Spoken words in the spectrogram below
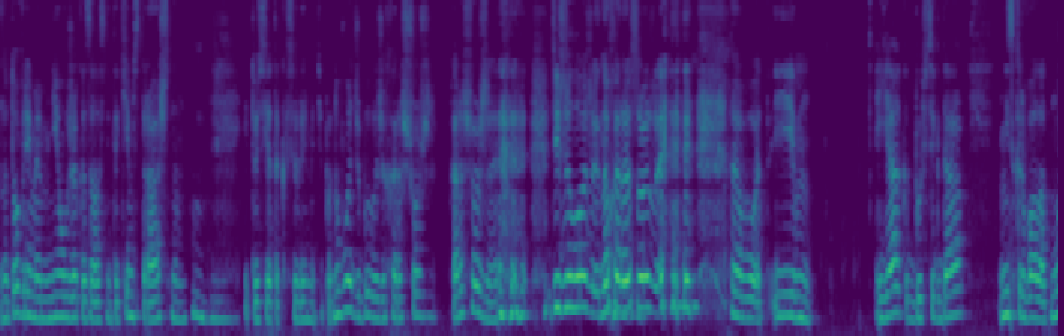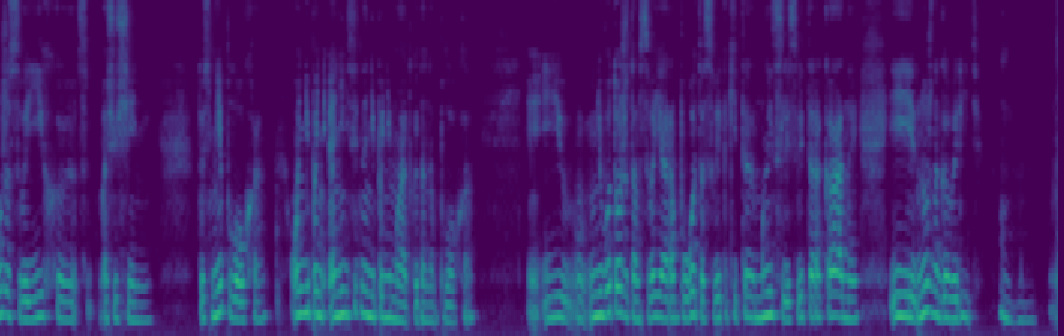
но то время мне уже казалось не таким страшным. Угу. И то есть я так все время типа, ну вот же было же хорошо же, хорошо же, тяжело же, но хорошо же. Вот. И я как бы всегда не скрывала от мужа своих э, ощущений. То есть мне плохо. Он не пон... Они действительно не понимают, когда нам плохо. И у него тоже там своя работа, свои какие-то мысли, свои тараканы. И нужно говорить. Угу.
